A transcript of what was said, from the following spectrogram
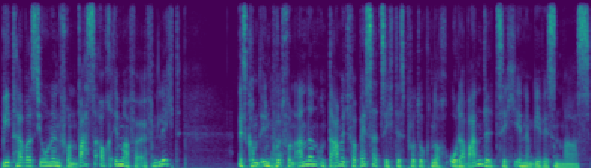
Beta-Versionen von was auch immer veröffentlicht. Es kommt Input ja. von anderen und damit verbessert sich das Produkt noch oder wandelt sich in einem gewissen Maß.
